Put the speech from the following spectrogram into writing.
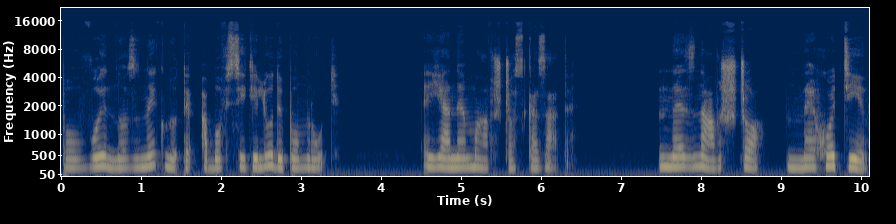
повинно зникнути, або всі ті люди помруть. Я не мав що сказати, не знав, що, не хотів.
